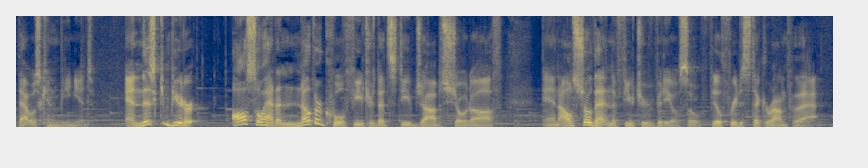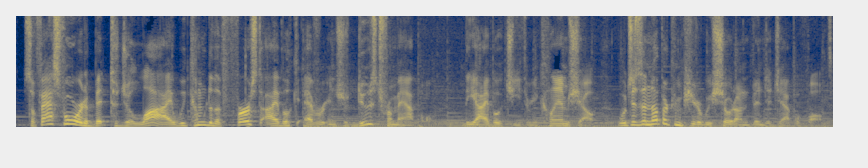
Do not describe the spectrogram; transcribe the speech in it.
that was convenient. And this computer also had another cool feature that Steve Jobs showed off, and I'll show that in a future video, so feel free to stick around for that. So fast forward a bit to July, we come to the first iBook ever introduced from Apple, the iBook G3 clamshell, which is another computer we showed on Vintage Apple Vault.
